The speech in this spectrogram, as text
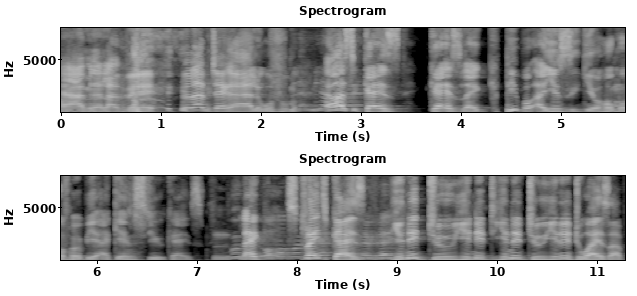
Yeah, mina lami vele mina ukuvuma. Ask guys, guys like people are using your homophobia against you guys. Like straight guys, you need to you need you need to you need to wise up.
